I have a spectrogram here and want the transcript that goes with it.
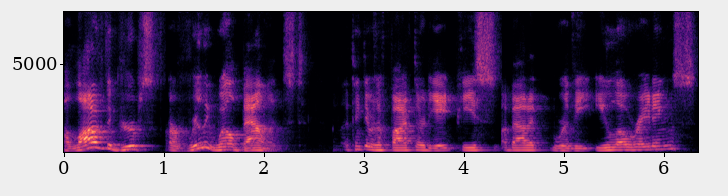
a lot of the groups are really well balanced. I think there was a 538 piece about it where the ELO ratings,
